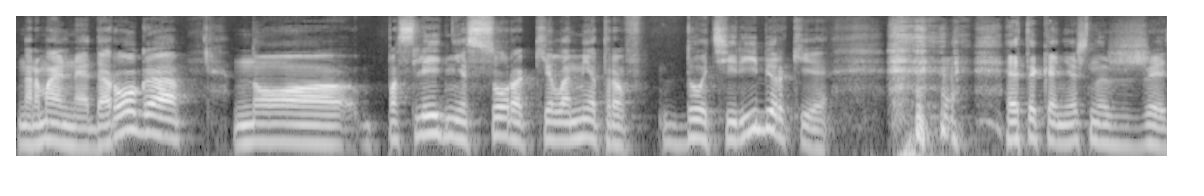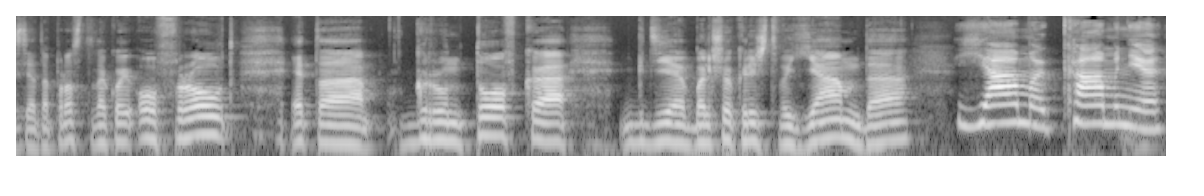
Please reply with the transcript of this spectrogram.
нормальная дорога, но последние 40 километров до Териберки это, конечно, жесть. Это просто такой оффроуд, это грунтовка, где большое количество ям, да. Ямы, камни,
